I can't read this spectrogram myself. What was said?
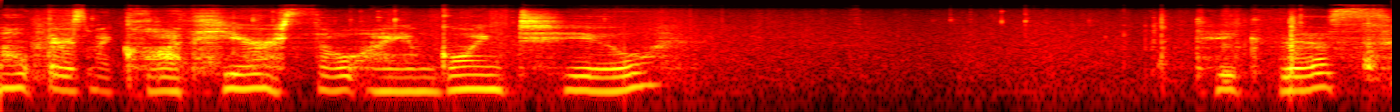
no, there's my cloth here. So I am going to take this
